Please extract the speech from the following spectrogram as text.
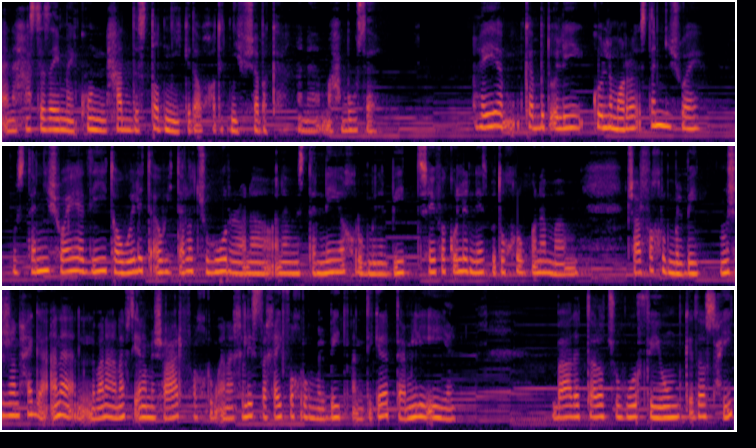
أنا حاسة زي ما يكون حد اصطادني كده وحاططني في شبكة. أنا محبوسة. هي كانت بتقولي كل مرة استني شوية. واستني شوية دي طولت قوي تلات شهور أنا أنا مستنية أخرج من البيت شايفة كل الناس بتخرج وأنا ما مش عارفة أخرج من البيت. مش عشان حاجة أنا اللي منع نفسي أنا مش عارفة أخرج أنا لسه خايفة أخرج من البيت. فأنت كده بتعملي إيه يعني؟ بعد التلات شهور في يوم كده صحيت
